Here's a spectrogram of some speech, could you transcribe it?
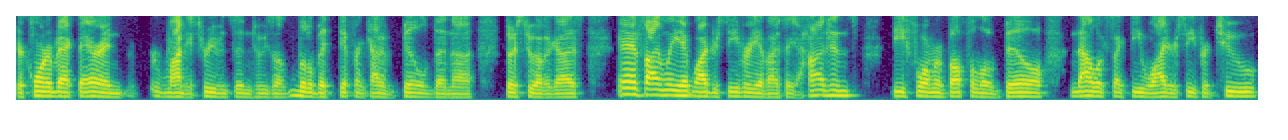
your cornerback there and Rhamondre Stevenson, who's a little bit different kind of build than uh, those two other guys. And finally, at wide receiver, you have Isaiah Hodgins, the former Buffalo Bill, now looks like the wide receiver two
